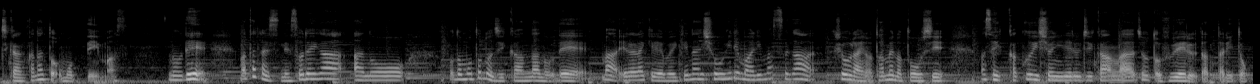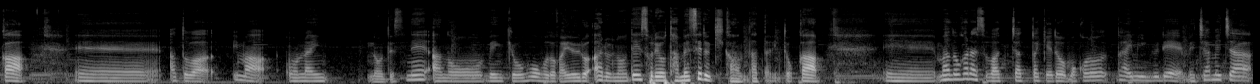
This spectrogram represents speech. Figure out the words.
時間かなと思っています。ので、まあ、ただですねそれがあの子供との時間なので、まあ、やらなければいけない消費でもありますが将来のための投資、まあ、せっかく一緒に出る時間がちょっと増えるだったりとか、えー、あとは今オンラインのですねあの勉強方法とかいろいろあるのでそれを試せる期間だったりとか、えー、窓ガラス割っちゃったけどもうこのタイミングでめちゃめちゃ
